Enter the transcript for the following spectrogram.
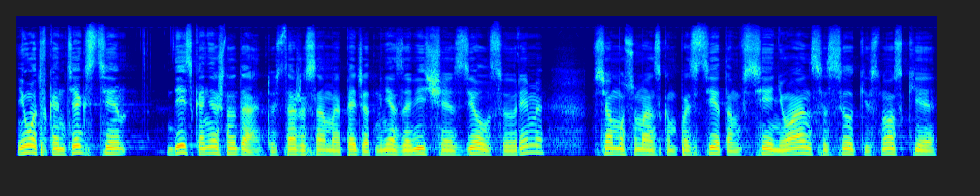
И вот в контексте здесь, конечно, да. То есть та же самая, опять же, от меня зависящая сделал в свое время все мусульманском посте, там все нюансы, ссылки, сноски,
